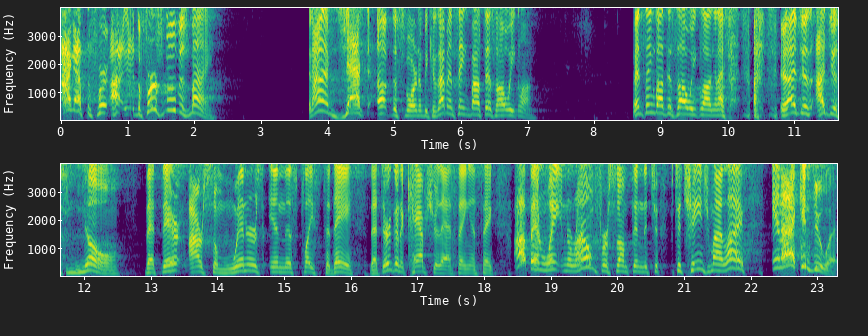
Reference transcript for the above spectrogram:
I got the first, the first move is mine. And I'm jacked up this morning because I've been thinking about this all week long. Been thinking about this all week long, and I, and I just, I just know that there are some winners in this place today that they're going to capture that thing and think, I've been waiting around for something to, to change my life, and I can do it.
